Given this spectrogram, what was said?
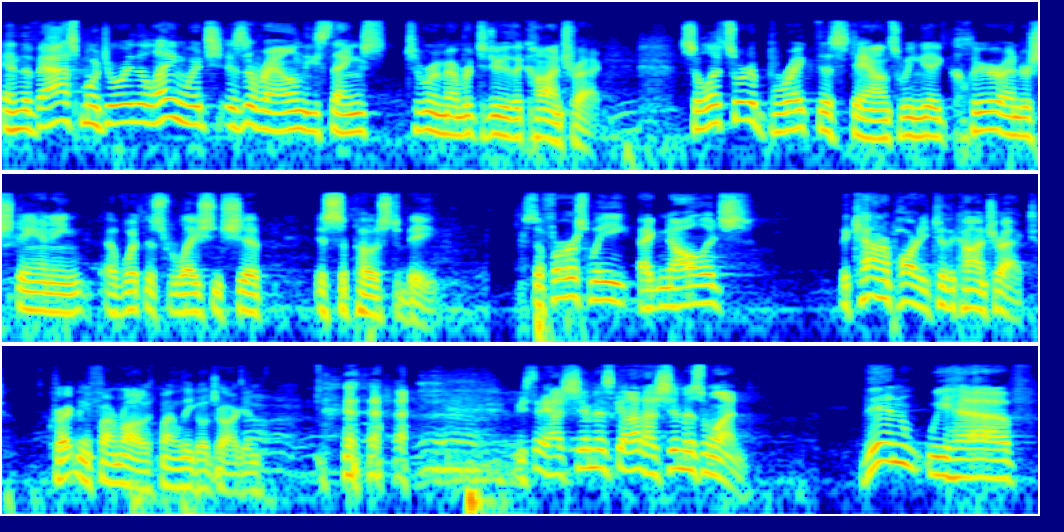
And the vast majority of the language is around these things to remember to do the contract. So let's sort of break this down so we can get a clear understanding of what this relationship is supposed to be. So, first, we acknowledge the counterparty to the contract. Correct me if I'm wrong with my legal jargon. we say Hashem is God, Hashem is one. Then we have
